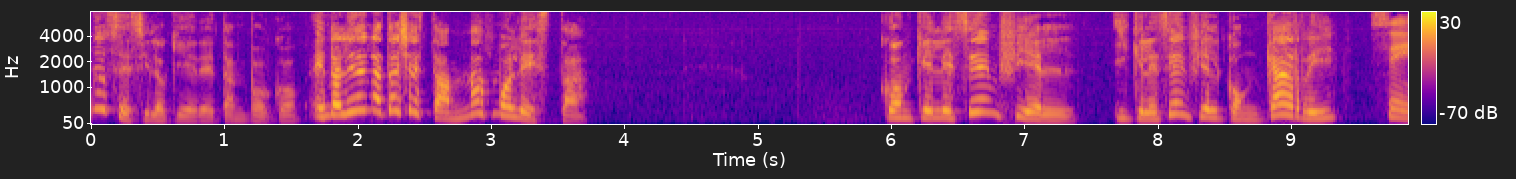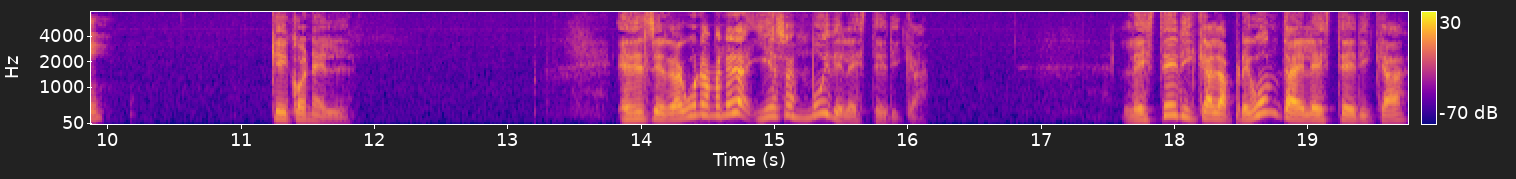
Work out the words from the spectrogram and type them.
No sé si lo quiere tampoco. En realidad Natalia está más molesta con que le sea infiel y que le sea infiel con Carrie Sí. Que con él. Es decir, de alguna manera, y eso es muy de la histérica. La histérica, la pregunta de la histérica,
